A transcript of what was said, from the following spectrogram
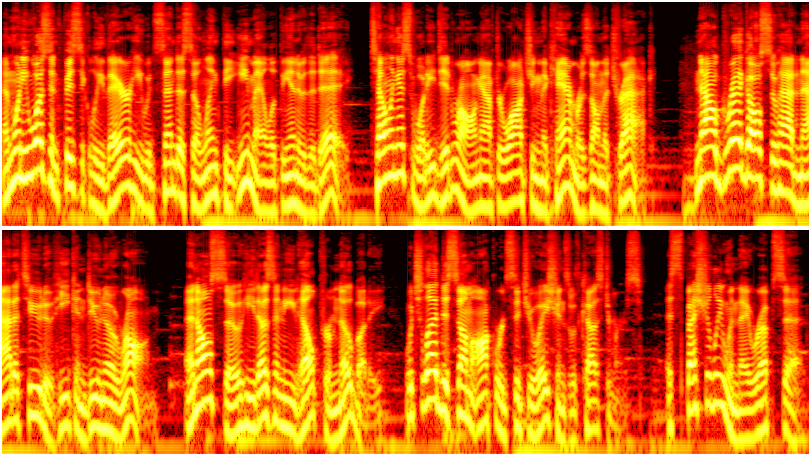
and when he wasn't physically there, he would send us a lengthy email at the end of the day, telling us what he did wrong after watching the cameras on the track. Now, Greg also had an attitude of he can do no wrong, and also he doesn't need help from nobody, which led to some awkward situations with customers, especially when they were upset.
